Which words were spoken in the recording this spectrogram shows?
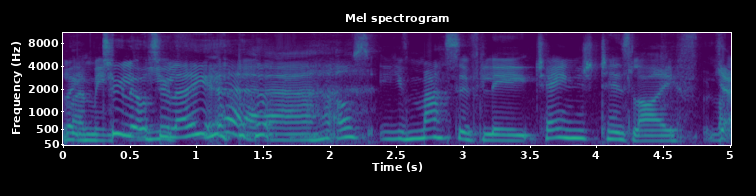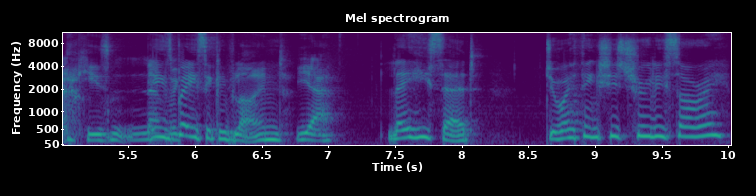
Like, I mean, too little, too late. Yeah. also, you've massively changed his life. Like, Yeah. he's never. He's basically blind. yeah. Leahy said, Do I think she's truly sorry?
